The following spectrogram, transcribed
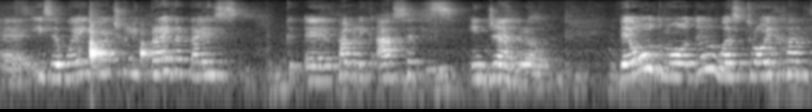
uh, is a way to actually privatize uh, public assets in general. The old model was Treuhand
